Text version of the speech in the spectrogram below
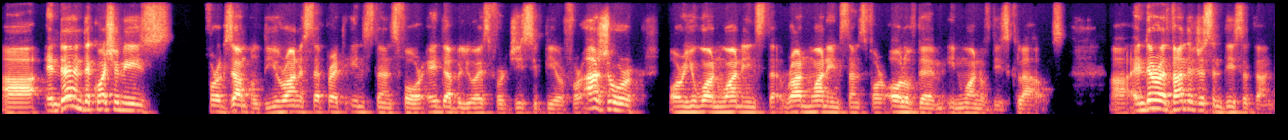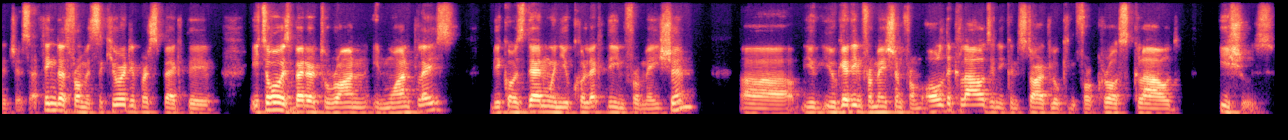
Uh, and then the question is, for example, do you run a separate instance for AWS, for GCP, or for Azure, or you want one insta run one instance for all of them in one of these clouds? Uh, and there are advantages and disadvantages. I think that from a security perspective, it's always better to run in one place because then when you collect the information, uh, you, you get information from all the clouds and you can start looking for cross-cloud issues,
